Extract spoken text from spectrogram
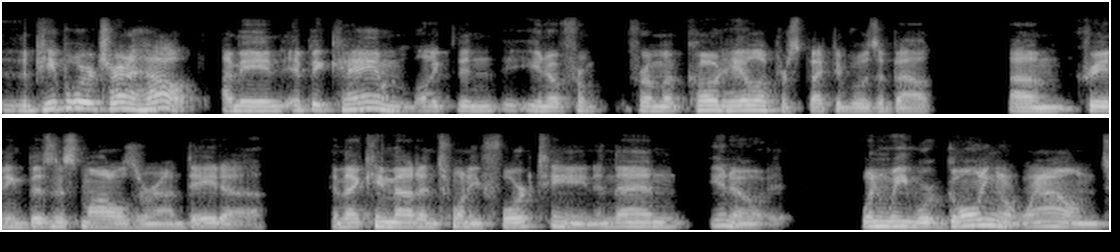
The people were trying to help. I mean, it became like the you know from from a Code Halo perspective was about um, creating business models around data, and that came out in 2014. And then you know when we were going around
